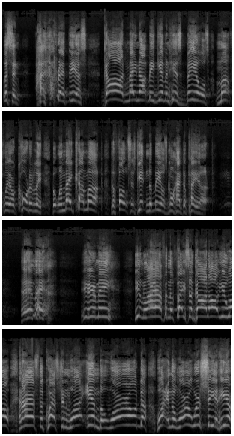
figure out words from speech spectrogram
Listen, I read this. God may not be giving his bills monthly or quarterly, but when they come up, the folks that's getting the bills going to have to pay up. Amen. You hear me? You can laugh in the face of God all you want. And I ask the question, what in the world, what in the world we're seeing here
